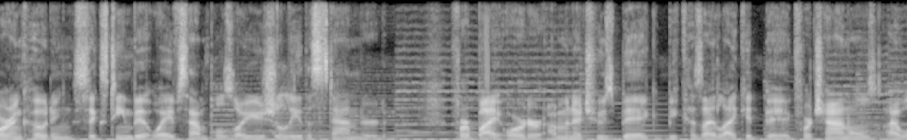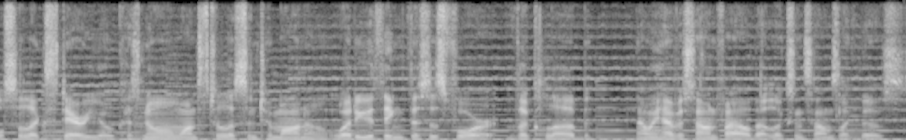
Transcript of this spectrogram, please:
For encoding, 16-bit wave samples are usually the standard. For byte order, I'm gonna choose big because I like it big. For channels, I will select stereo because no one wants to listen to mono. What do you think this is for? The club? Now we have a sound file that looks and sounds like this.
